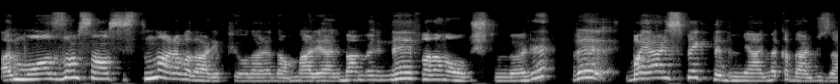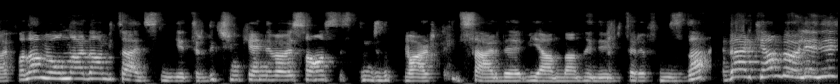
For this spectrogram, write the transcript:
Ay, muazzam sound system'lı arabalar yapıyorlar adamlar yani ben böyle ne falan olmuştum böyle. Ve bayağı respect dedim yani ne kadar güzel falan ve onlardan bir tanesini getirdik. Çünkü hani böyle sound systemcılık var içeride bir yandan hani bir tarafımızda. Derken böyle hani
